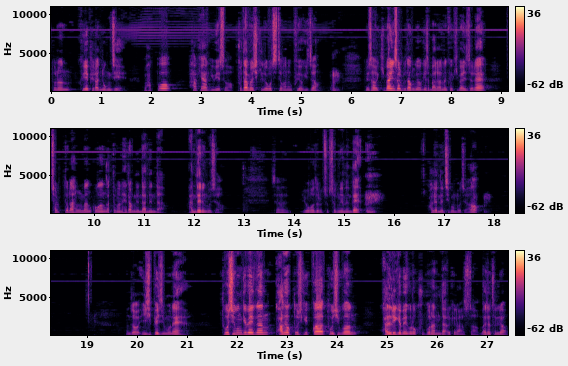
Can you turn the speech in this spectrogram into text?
또는 그에 필요한 용지 확보하게 하기 위해서 부담을 시키려고 지정하는 구역이죠. 그래서 기반인설 부담구역에서 말하는 그 기반인설에 철도나 항만, 공항 같은 건 해당된다 안 된다? 안 되는 거죠. 자 용어들을 쭉 정리했는데 관련된 지문 보죠. 먼저 20페이지 지문에 도시군 계획은 광역도시계획과 도시군 관리계획으로 구분한다 이렇게 나왔어. 맞아 틀려?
